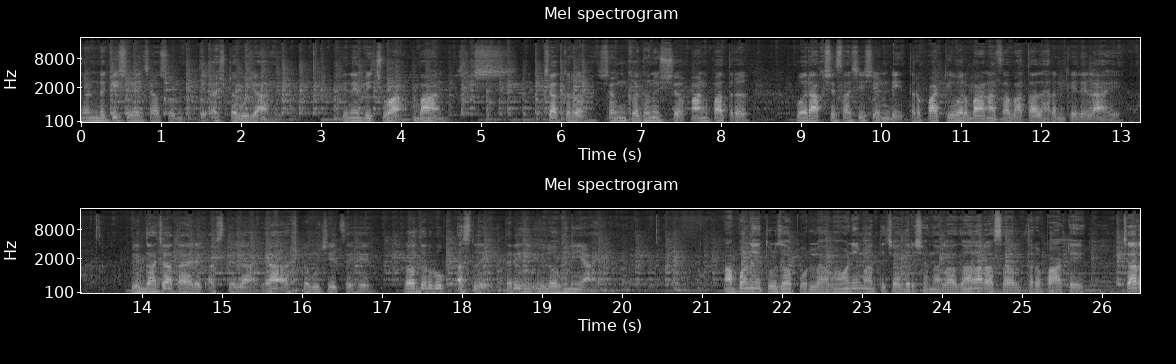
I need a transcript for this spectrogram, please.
गंडकी शिळेची असून ती अष्टभुजा आहे. तिने बिचवा बाण चक्र शंख धनुष्य पानपात्र व राक्षसाची शेंडी तर पाठीवर बाणाचा भाता धारण केलेला आहे. युद्धाच्या तयारीत असलेल्या या अष्टभुजेचे हे रौद्ररूप असले तरीही विलोभनीय आहे. आपण हे तुळजापूरला भवानी मातेच्या दर्शनाला जाणार असाल तर पहाटे चार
